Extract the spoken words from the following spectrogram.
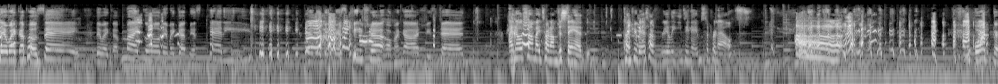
they wake up Jose. They wake up Michael. They wake up Miss Petty. And they get oh Miss Keisha. Oh my gosh, she's dead. I know it's not my turn, I'm just saying. Country bears have really easy names to pronounce. Oh. Order,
